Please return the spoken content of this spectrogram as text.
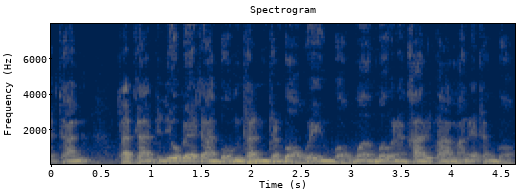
อาจารย์ถ้าอาจารย์พิโยเป็นอาจารย์ผมท่านท่านบอกเองบอกเมื่อเมื่อวันอังคารที่ผ่านมาเนี่ยท่านบอก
